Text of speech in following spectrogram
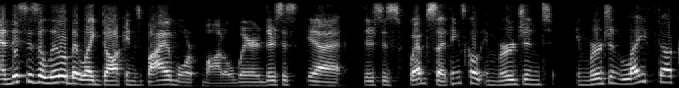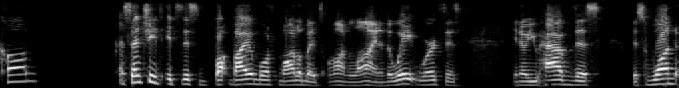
and this is a little bit like Dawkins' biomorph model, where there's this uh, there's this website, I think it's called emergent emergentlife.com. Essentially, it's this biomorph model, but it's online. And the way it works is, you know, you have this this one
